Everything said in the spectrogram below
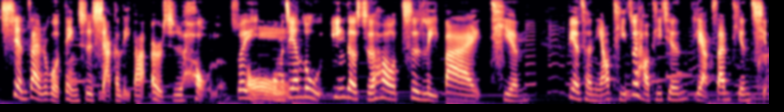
现在如果定是下个礼拜二之后了，所以我们今天录音的时候是礼拜天，变成你要提最好提前两三天前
